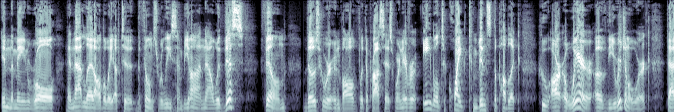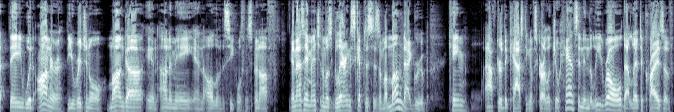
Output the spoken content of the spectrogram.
in the main role, and that led all the way up to the film's release and beyond. Now, with this film, those who were involved with the process were never able to quite convince the public who are aware of the original work that they would honor the original manga and anime and all of the sequels and spin-off. And as I mentioned, the most glaring skepticism among that group came after the casting of Scarlett Johansson in the lead role that led to cries of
